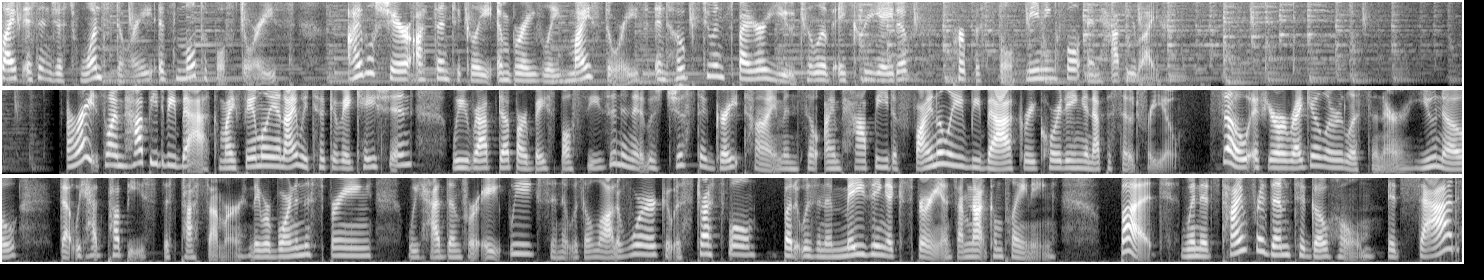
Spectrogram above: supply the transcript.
life isn't just one story, it's multiple stories. I will share authentically and bravely my stories in hopes to inspire you to live a creative, purposeful, meaningful, and happy life. All right, so I'm happy to be back. My family and I, we took a vacation. We wrapped up our baseball season and it was just a great time. And so I'm happy to finally be back recording an episode for you. So, if you're a regular listener, you know that we had puppies this past summer. They were born in the spring. We had them for eight weeks and it was a lot of work. It was stressful, but it was an amazing experience. I'm not complaining. But when it's time for them to go home, it's sad,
